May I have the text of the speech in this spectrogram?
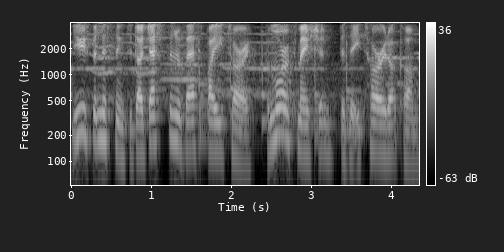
You've been listening to Digest and Invest by eToro. For more information, visit eToro.com.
